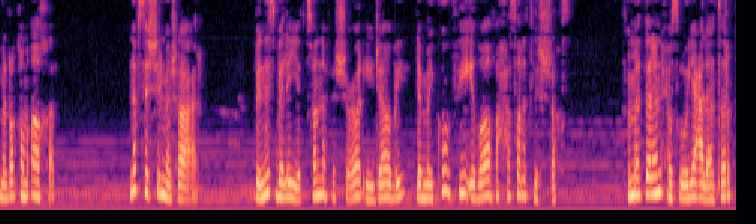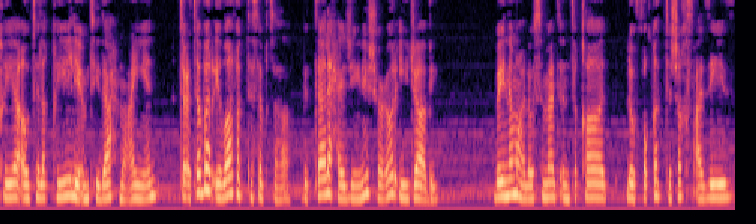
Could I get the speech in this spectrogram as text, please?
من رقم آخر. نفس الشي المشاعر. بالنسبة لي يتصنف الشعور إيجابي لما يكون في إضافة حصلت للشخص. فمثلا حصولي على ترقية أو تلقيي لامتداح معين تعتبر إضافة اكتسبتها بالتالي حيجيني شعور إيجابي. بينما لو سمعت انتقاد لو فقدت شخص عزيز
